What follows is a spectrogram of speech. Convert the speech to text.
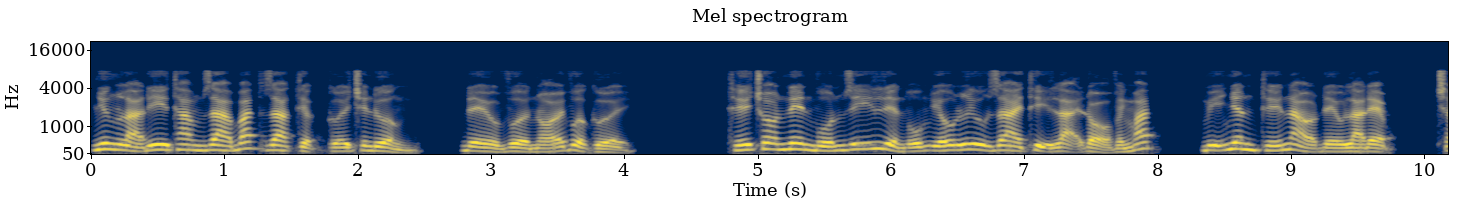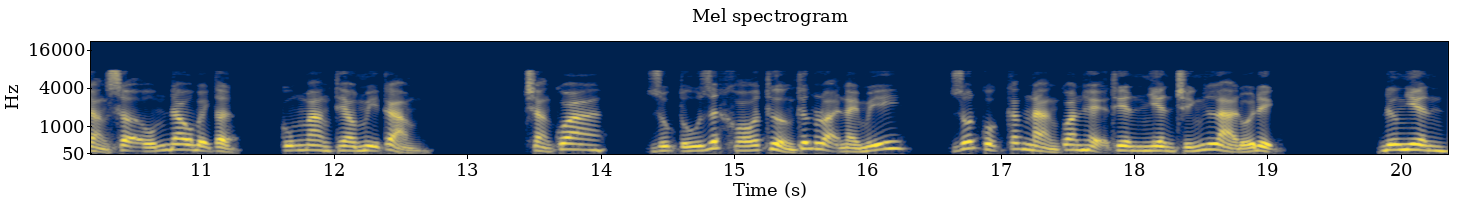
nhưng là đi tham gia bắt ra tiệc cưới trên đường, đều vừa nói vừa cười. Thế cho nên vốn dĩ liền ốm yếu lưu dài thị lại đỏ vánh mắt, mỹ nhân thế nào đều là đẹp, chẳng sợ ốm đau bệnh tật, cũng mang theo mỹ cảm. Chẳng qua, dục tú rất khó thưởng thức loại này Mỹ, rốt cuộc các nàng quan hệ thiên nhiên chính là đối địch. Đương nhiên,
